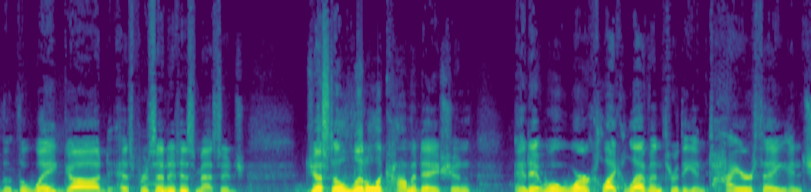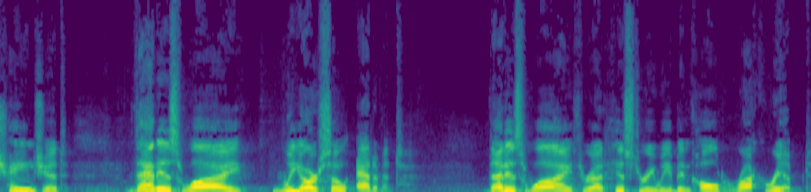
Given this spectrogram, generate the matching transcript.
the, the, way God has presented his message, just a little accommodation, and it will work like leaven through the entire thing and change it. That is why we are so adamant. That is why throughout history we've been called rock ribbed.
